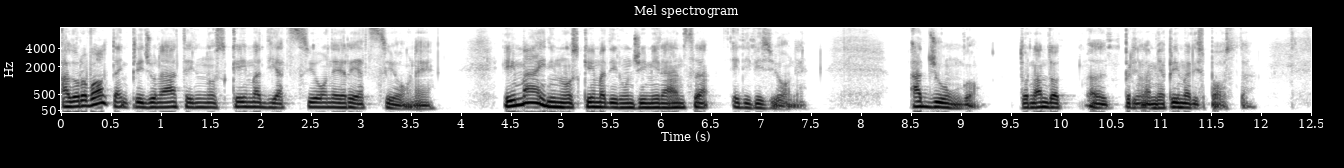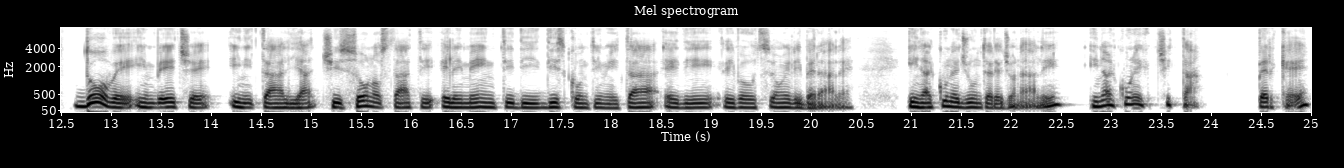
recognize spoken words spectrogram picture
a loro volta imprigionate in uno schema di azione e reazione e mai in uno schema di lungimiranza e di visione. Aggiungo, tornando alla mia prima risposta, dove invece in Italia ci sono stati elementi di discontinuità e di rivoluzione liberale? In alcune giunte regionali, in alcune città. Perché?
